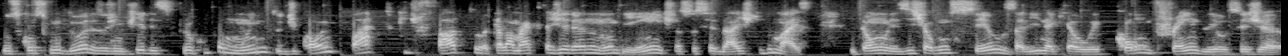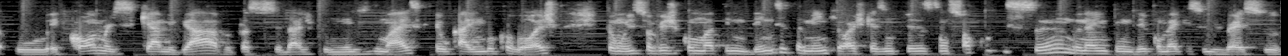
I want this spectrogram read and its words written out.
os consumidores hoje em dia eles se preocupam muito de qual impacto que de fato aquela marca está gerando no ambiente, na sociedade e tudo mais. Então, existe alguns selos ali, né, que é o econ-friendly, ou seja, o e-commerce que é amigável para a sociedade, para o mundo e tudo mais, que tem o carimbo ecológico. Então, isso eu vejo como uma tendência também que eu acho que as empresas estão só começando, né, a entender como é que esse universo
